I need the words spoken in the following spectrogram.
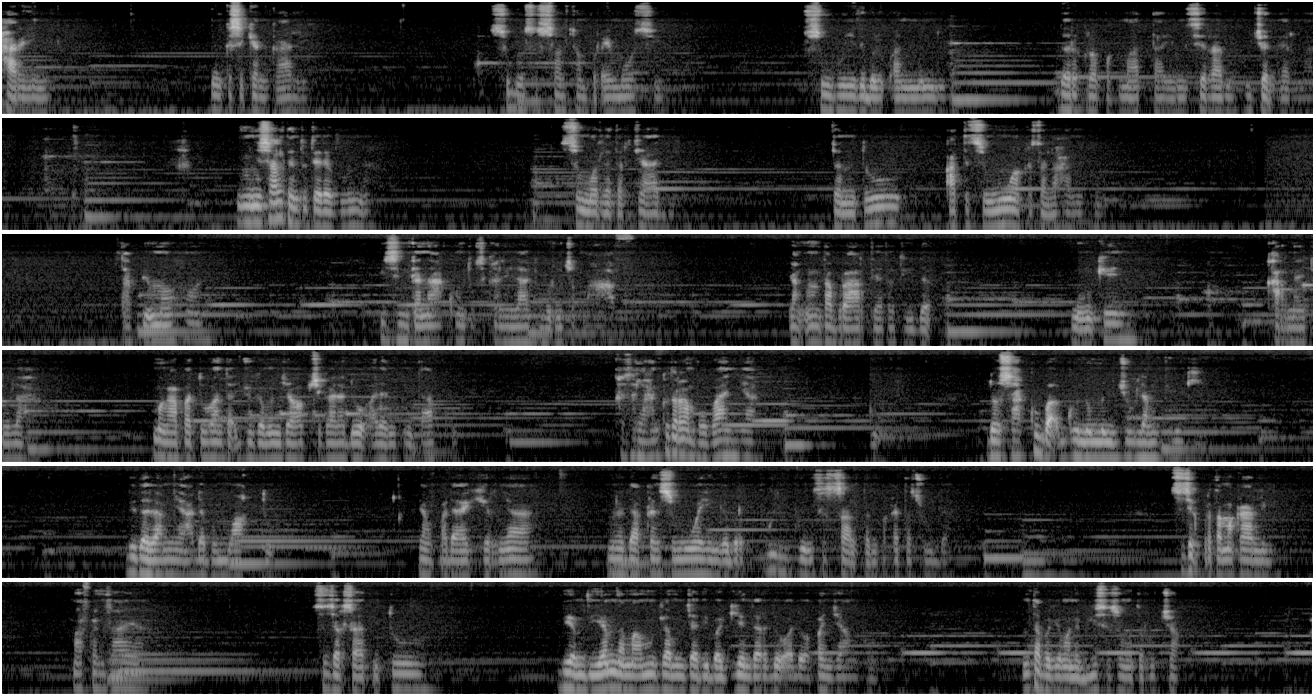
hari ini. Yang kesekian kali sebuah sesal campur emosi sembunyi di balik mendung dari kelopak mata yang disirami hujan air mata. Menyesal tentu tidak guna. Semua telah terjadi. Tentu atas semua kesalahanku. Tapi mohon Izinkan aku untuk sekali lagi berucap maaf. Yang entah berarti atau tidak. Mungkin karena itulah mengapa Tuhan tak juga menjawab segala doa dan pintaku. Kesalahanku terlampau banyak. Dosaku bak gunung menjulang tinggi. Di dalamnya ada bom waktu yang pada akhirnya meledakkan semua hingga berpuing-puing sesal tanpa kata sudah. Sejak pertama kali, maafkan saya. Sejak saat itu, diam-diam namamu telah menjadi bagian dari doa-doa panjangku. Entah bagaimana bisa semua terucap.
